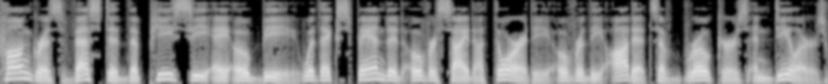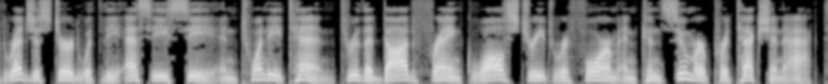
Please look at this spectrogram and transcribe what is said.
Congress vested the PCAOB with expanded oversight authority over the audits of brokers and dealers registered with the SEC in 2010 through the Dodd-Frank Wall Street Reform and Consumer Protection Act.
